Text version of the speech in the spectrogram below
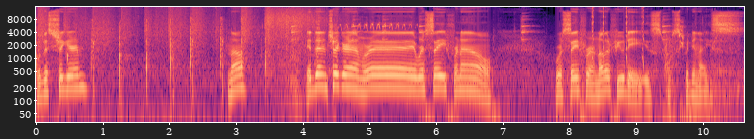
Will this trigger him? No? It didn't trigger him. Hooray! We're safe for now. We're safe for another few days, is pretty nice.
